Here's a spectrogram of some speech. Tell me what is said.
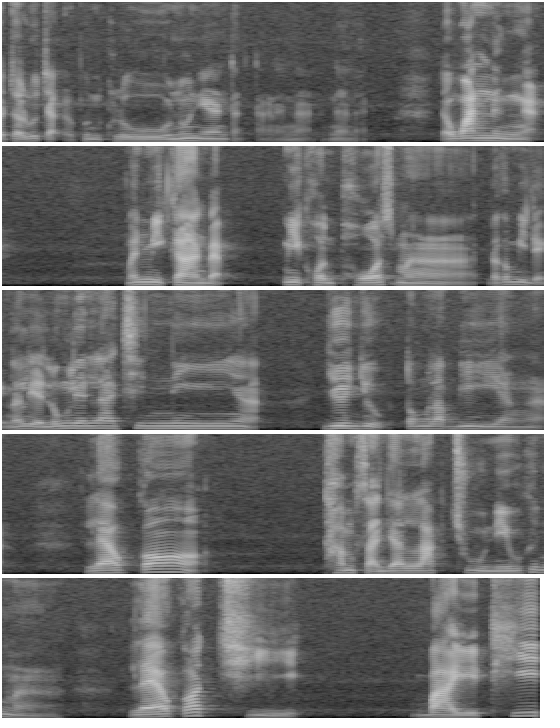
ก็จะรู้จักกับคุณครูนู่นนี่นั่นต่างๆนานานั่นแหละแต่วันหนึ่งอะมันมีการแบบมีคนโพสต์มา แล้วก็มีเด็กนักเรียนโรงเรียนราชินีอะยืนอยู่ตรงระเบียงอะแล้วก็ทำสัญลักษณ์ชูนิ้วขึ้นมา แล้วก็ฉีก ใบที่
